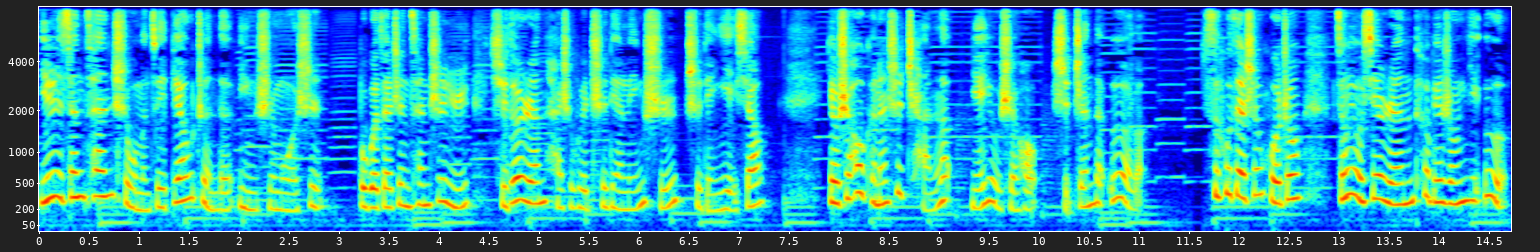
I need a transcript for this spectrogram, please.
一日三餐是我们最标准的饮食模式。不过，在正餐之余，许多人还是会吃点零食，吃点夜宵。有时候可能是馋了，也有时候是真的饿了。似乎在生活中，总有些人特别容易饿。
